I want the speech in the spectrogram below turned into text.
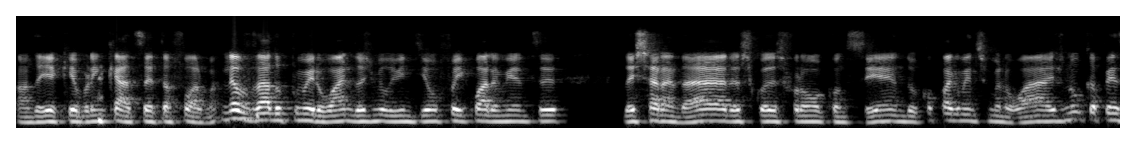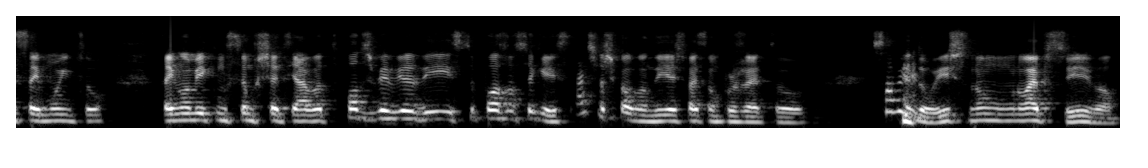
andei aqui a brincar de certa forma. Na verdade, o primeiro ano, 2021, foi claramente deixar andar, as coisas foram acontecendo, com pagamentos manuais, nunca pensei muito. Tenho um amigo que me sempre chateava: tu podes viver disso, tu podes não sei o que isso. Achas que algum dia isto vai ser um projeto? Só vendo isto, não, não é possível.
